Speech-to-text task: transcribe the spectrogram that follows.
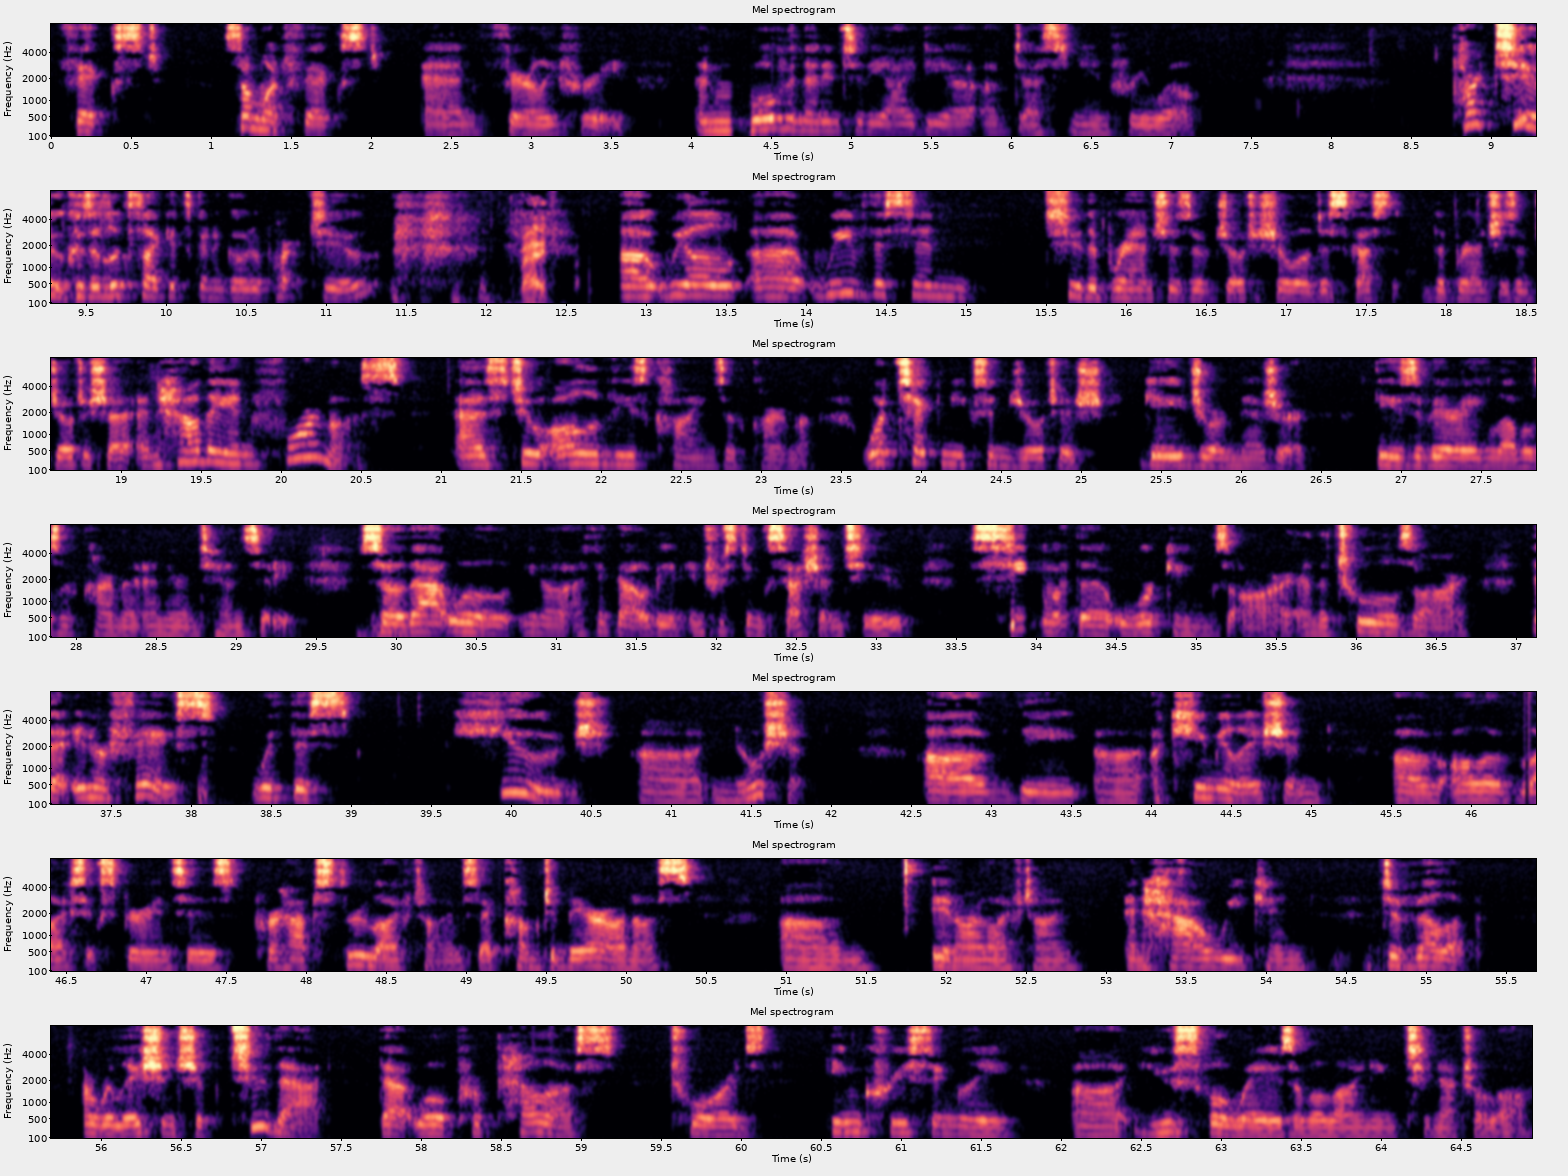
fixed, somewhat fixed, and fairly free and woven that into the idea of destiny and free will. Part two, because it looks like it's going to go to part two. right. Uh, we'll uh, weave this in to the branches of Jyotisha. We'll discuss the branches of Jyotisha and how they inform us as to all of these kinds of karma. What techniques in Jyotish gauge or measure these varying levels of karma and their intensity? So that will, you know, I think that would be an interesting session to see what the workings are and the tools are that interface with this huge uh, notion of the uh, accumulation of all of life's experiences, perhaps through lifetimes, that come to bear on us um, in our lifetime, and how we can develop a relationship to that that will propel us towards increasingly uh, useful ways of aligning to natural law.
